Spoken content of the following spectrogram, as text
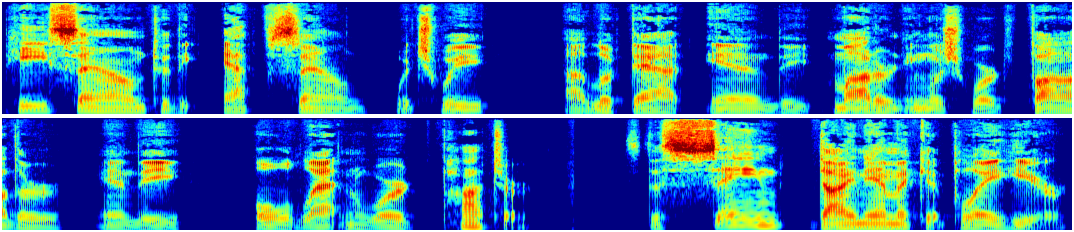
P sound to the F sound, which we uh, looked at in the modern English word father and the old Latin word pater. It's the same dynamic at play here.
